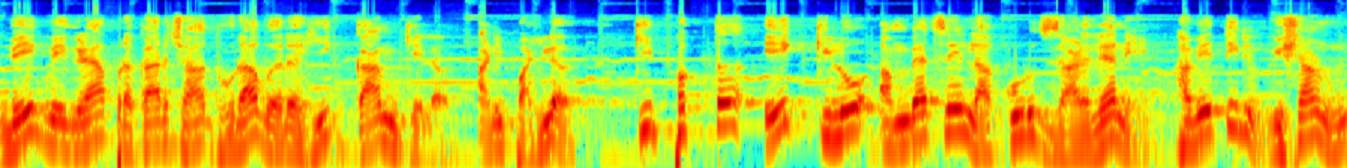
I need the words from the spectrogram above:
वेगवेगळ्या प्रकारच्या धुरावरही काम केलं आणि पाहिलं की फक्त एक किलो आंब्याचे लाकूड जाळल्याने हवेतील विषाणू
